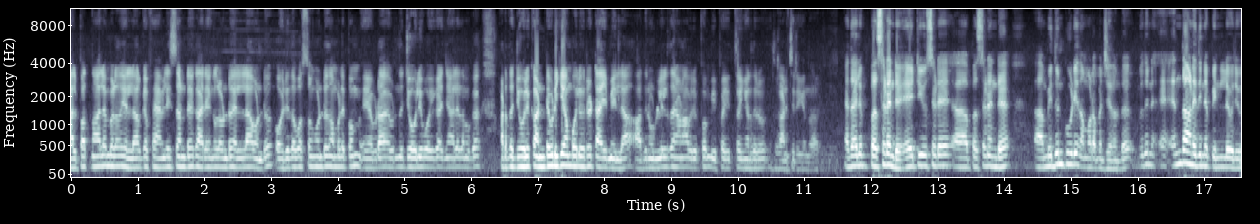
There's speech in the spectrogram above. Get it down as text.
നാൽപ്പത്തിനാലും പേർ എല്ലാവർക്കും ഫാമിലീസ് ഉണ്ട് കാര്യങ്ങളുണ്ട് എല്ലാം ഉണ്ട്. ഒരു ദിവസം കൊണ്ട് നമ്മളിപ്പം എവിടെ ഇവിടുന്ന് ജോലി പോയി കഴിഞ്ഞാൽ നമുക്ക് അടുത്ത ജോലി കണ്ടുപിടിക്കാൻ പോലും ഒരു ടൈമില്ല അതിനുള്ളിൽ തന്നെയാണ് അവരിപ്പം ഇപ്പം ഇത്ര ഇങ്ങനത്തെ ഒരു കാണിച്ചിരിക്കുന്നത്. എന്തായാലും പ്രസിഡന്റ് എ ടി യു സിയുടെ പ്രസിഡന്റ് മിഥുൻ കൂടി നമ്മോടൊപ്പം ചെയ്യുന്നുണ്ട് മിഥുൻ എന്താണ് ഇതിന്റെ പിന്നിലെ ഒരു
